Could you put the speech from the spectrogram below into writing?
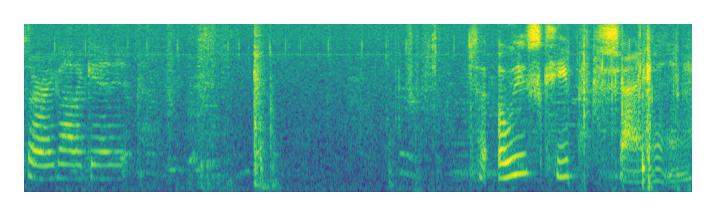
Sorry, I gotta get it. To always keep shining.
